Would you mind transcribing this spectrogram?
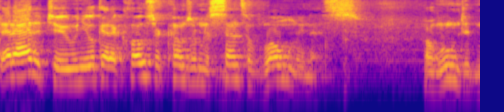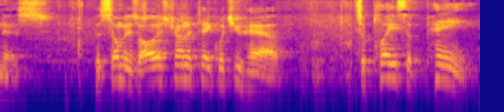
That attitude, when you look at it closer, comes from the sense of loneliness or woundedness. That somebody's always trying to take what you have it's a place of pain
